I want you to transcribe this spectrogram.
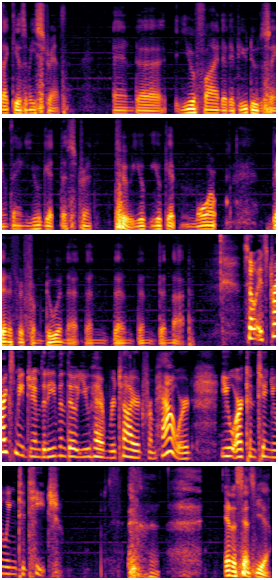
that gives me strength. And uh, you'll find that if you do the same thing, you'll get that strength too. You you'll get more benefit from doing that than than than, than not. So it strikes me, Jim, that even though you have retired from Howard, you are continuing to teach. in a sense, yeah.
